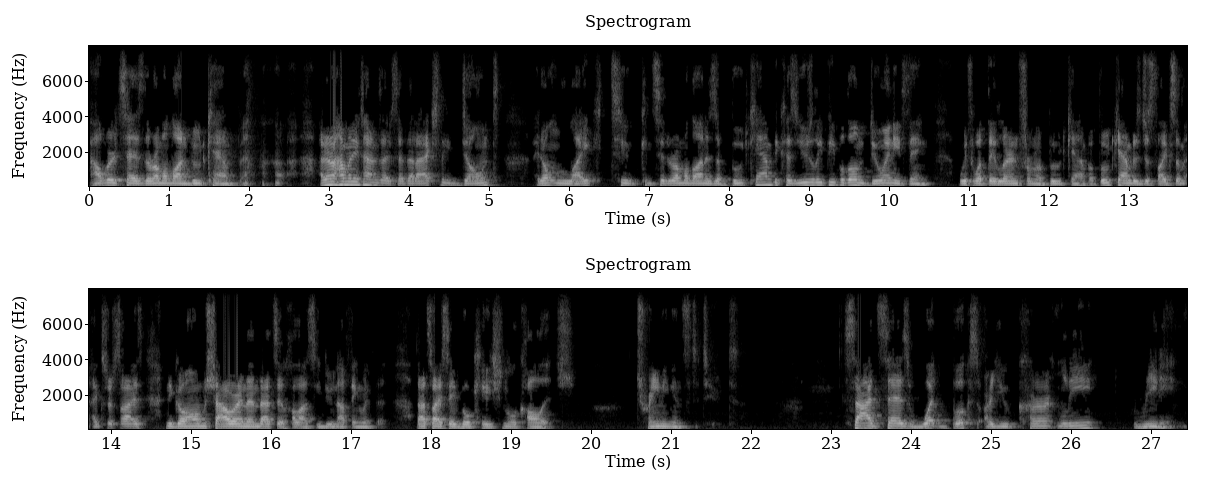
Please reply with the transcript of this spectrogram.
Albert says the Ramadan boot camp. I don't know how many times I've said that. I actually don't I don't like to consider Ramadan as a boot camp because usually people don't do anything with what they learn from a boot camp. A boot camp is just like some exercise and you go home, shower, and then that's it. Khalas, you do nothing with it. That's why I say vocational college, training institute. Saad says, What books are you currently reading?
